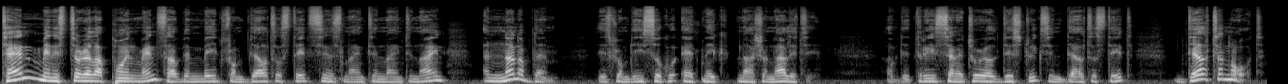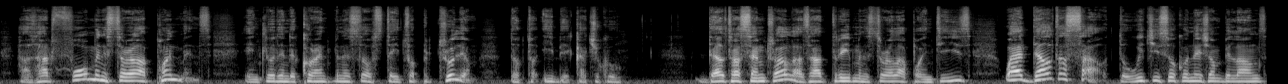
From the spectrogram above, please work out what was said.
Ten ministerial appointments have been made from Delta State since 1999, and none of them is from the Isoko ethnic nationality. Of the three senatorial districts in Delta State, Delta North has had four ministerial appointments, including the current Minister of State for Petroleum, Dr. Ibe Kachukwu. Delta Central has had three ministerial appointees, while Delta South, to which Isoko Nation belongs,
